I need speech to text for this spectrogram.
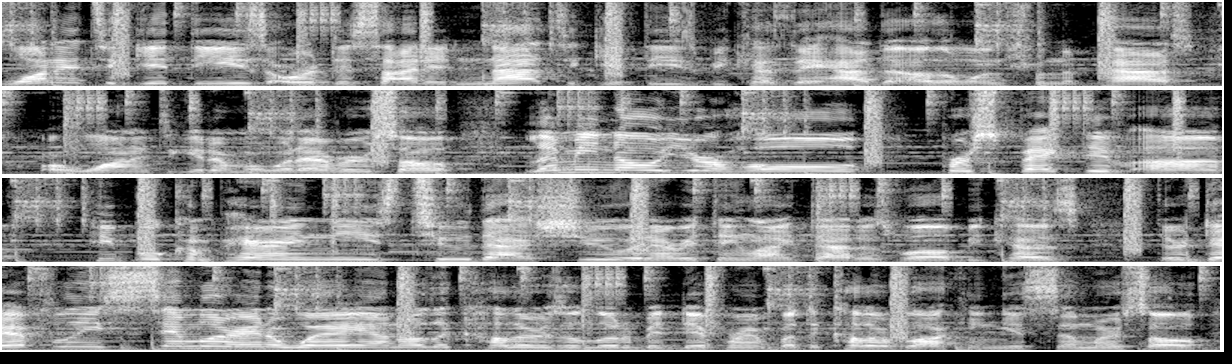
wanted to get these or decided not to get these because they had the other ones from the past or wanted to get them or whatever. So let me know your whole perspective of people comparing these to that shoe and everything like that as well because they're definitely similar in a way. I know the color is a little bit different but the color blocking is similar so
